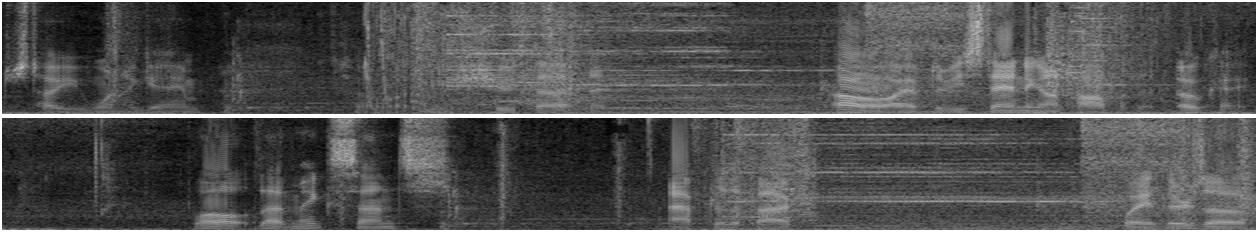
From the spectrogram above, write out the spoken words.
just how you win a game. So let shoot that and Oh, I have to be standing on top of it. Okay. Well, that makes sense. After the fact. Wait, there's a...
